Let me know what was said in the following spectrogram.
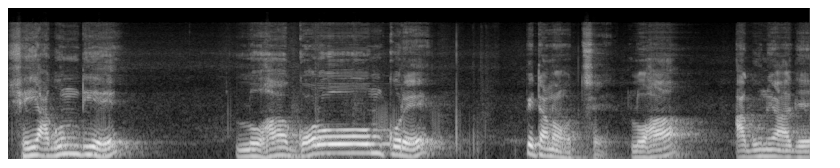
সেই আগুন দিয়ে লোহা গরম করে পেটানো হচ্ছে। লোহা আগুনে আগে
